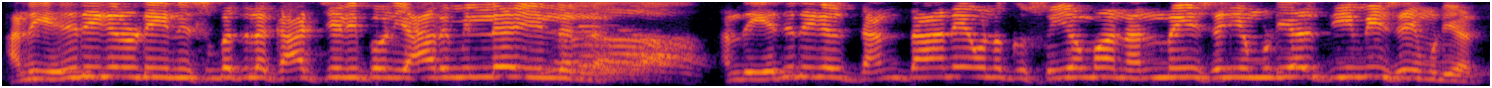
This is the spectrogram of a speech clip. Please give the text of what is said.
அந்த எதிரிகளுடைய நிஸ்பத்துல காட்சியளிப்பவன் யாரும் இல்லை இல்ல இல்ல. அந்த எதிரிகள் தன் தானே உனக்கு சுயமா நன்மையும் செய்ய முடியாது தீமையும் செய்ய முடியாது.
